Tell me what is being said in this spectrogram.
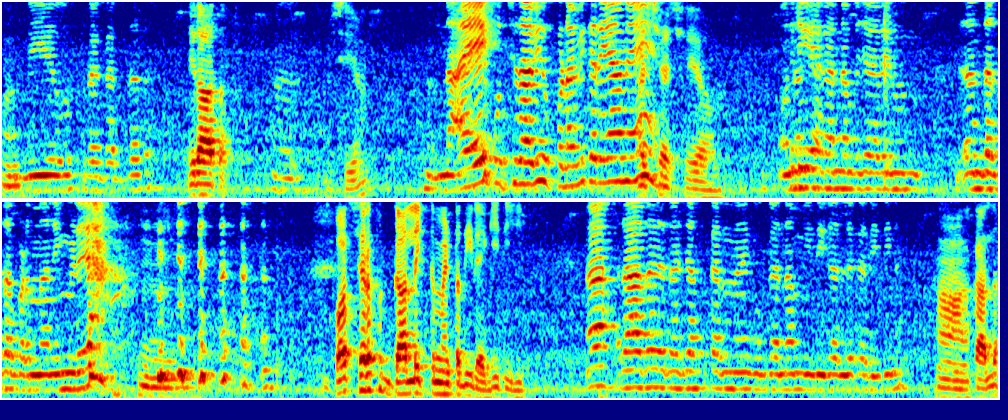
ਹਾਂ। ਵੀ ਉਸ ਤਰ੍ਹਾਂ ਕਰਦਾ ਤਾਂ। ਇਹ ਰਾਤ? ਹਾਂ। ਅੱਛਾ। ਨਾ ਇਹ ਪੁੱਛਦਾ ਵੀ ਉੱਕਣਾ ਵੀ ਕਰਿਆ ਉਹਨੇ। ਅੱਛਾ ਅੱਛਾ। ਉਹਨੇ ਕੀ ਕਰਨਾ ਵਿਚਾਰੇ ਨੂੰ ਅੰਦਰ ਤਾਂ ਵੜਨਾ ਨਹੀਂ ਮਿਲਿਆ। ਬਸ ਸਿਰਫ ਗੱਲ 1 ਮਿੰਟ ਦੀ ਰਹਿ ਗਈ ਤੀ ਜੀ। ਆ ਰਾਤ ਰਜਸ ਕਰਨ ਨੇ ਗੁੱਗਾ ਨਾਮੀ ਦੀ ਗੱਲ ਕਰੀ ਦੀ ਨਾ। ਹਾਂ ਕੱਲ।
